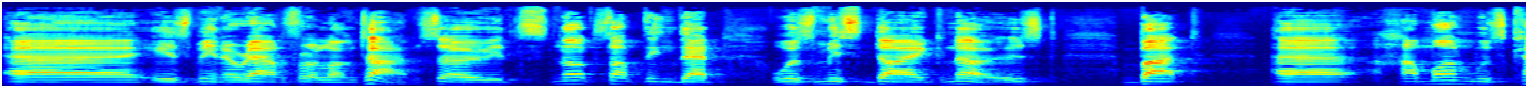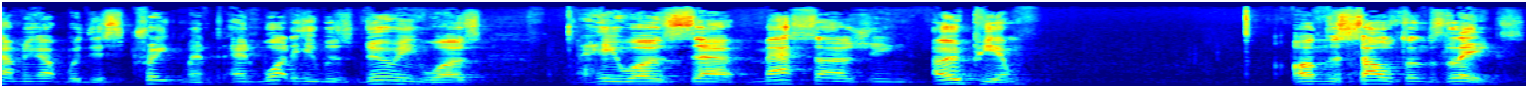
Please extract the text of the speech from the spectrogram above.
uh, has been around for a long time. So it's not something that was misdiagnosed, but uh, Hamon was coming up with this treatment. And what he was doing was he was uh, massaging opium on the Sultan's legs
